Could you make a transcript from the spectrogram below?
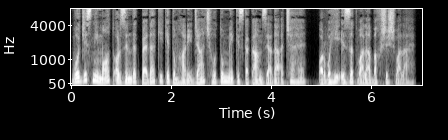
وہ جس نے موت اور زندگ پیدا کی کہ تمہاری جانچ ہو تم میں کس کا کام زیادہ اچھا ہے اور وہی عزت والا بخشش والا ہے۔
